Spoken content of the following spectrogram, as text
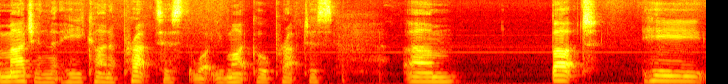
imagine that he kind of practiced what you might call practice, um, but he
